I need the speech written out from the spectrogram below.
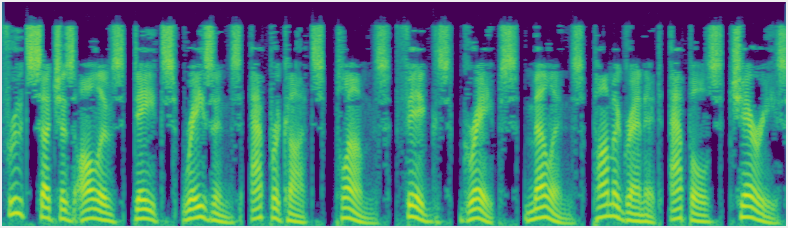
Fruits such as olives, dates, raisins, apricots, plums, figs, grapes, melons, pomegranate, apples, cherries,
